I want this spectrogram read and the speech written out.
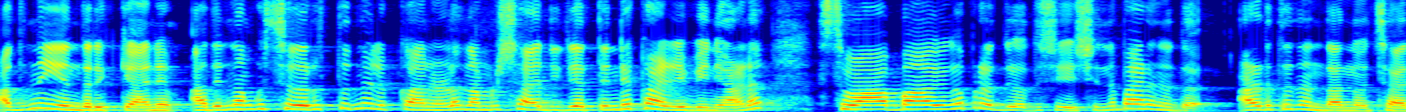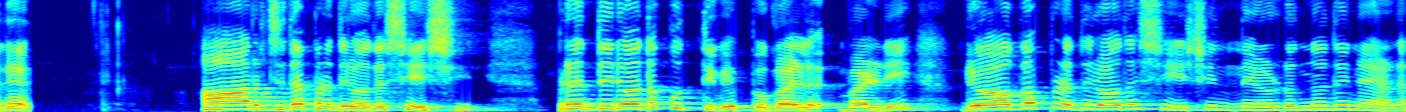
അത് നിയന്ത്രിക്കാനും അതിന് നമുക്ക് ചെറുത്തു നിൽക്കാനുള്ള നമ്മുടെ ശരീരത്തിന്റെ കഴിവിനെയാണ് സ്വാഭാവിക പ്രതിരോധ ശേഷി എന്ന് പറയുന്നത്. അടുത്തത് എന്താണെന്ന് വെച്ചാൽ ആർജിത പ്രതിരോധ ശേഷി പ്രതിരോധ കുത്തിവയ്പ്പുകൾ വഴി രോഗപ്രതിരോധ ശേഷി നേടുന്നതിനെയാണ്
